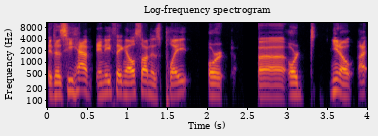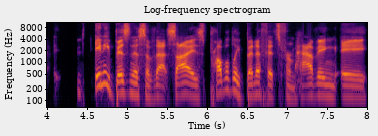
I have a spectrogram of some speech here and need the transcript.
Does he have anything else on his plate, or, uh, or you know, I, any business of that size probably benefits from having a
